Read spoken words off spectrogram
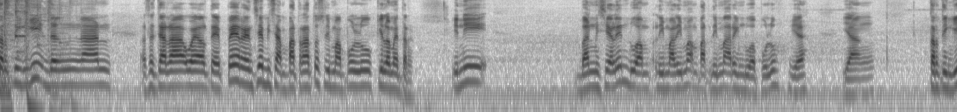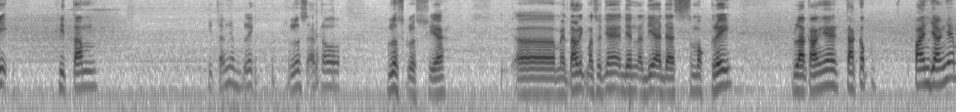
Tertinggi dengan secara WLTP range-nya bisa 450 km. Ini ban Michelin 255 45 ring 20 ya yang tertinggi hitam. Hitamnya black gloss atau gloss gloss ya. Eh, metalik maksudnya dan dia ada smoke gray. Belakangnya cakep panjangnya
